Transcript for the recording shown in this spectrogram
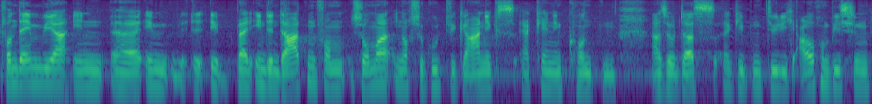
von dem wir in, äh, in, äh, in, den Daten vom Sommer noch so gut wie gar nichts erkennen konnten. Also das gibt natürlich auch ein bisschen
